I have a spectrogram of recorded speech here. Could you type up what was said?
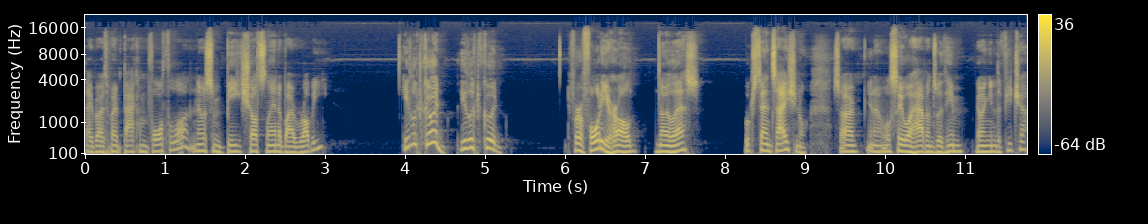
they both went back and forth a lot, and there were some big shots landed by Robbie. He looked good. He looked good for a 40 year old, no less. Looked sensational. So you know we'll see what happens with him going into the future.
